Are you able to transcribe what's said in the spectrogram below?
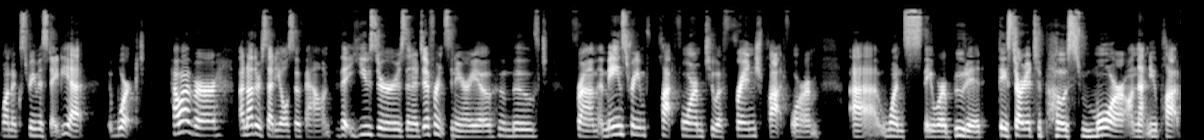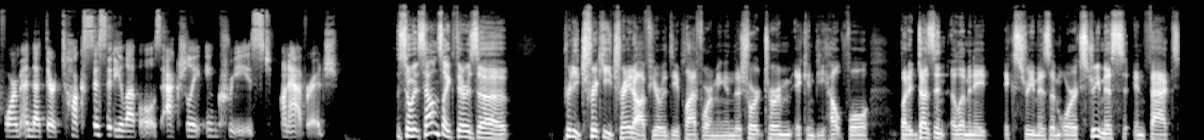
one extremist idea, it worked. However, another study also found that users in a different scenario who moved from a mainstream platform to a fringe platform uh, once they were booted, they started to post more on that new platform and that their toxicity levels actually increased on average. So it sounds like there's a pretty tricky trade off here with deplatforming. In the short term, it can be helpful, but it doesn't eliminate extremism or extremists. In fact,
